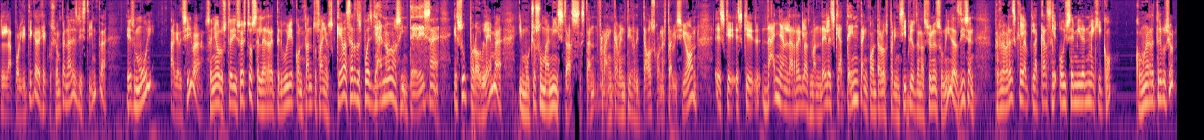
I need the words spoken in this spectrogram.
la política de ejecución penal es distinta. Es muy agresiva. Señor, usted hizo esto, se le retribuye con tantos años. ¿Qué va a hacer después? Ya no nos interesa. Es su problema. Y muchos humanistas están francamente irritados con esta visión. Es que, es que dañan las reglas Mandela, que atentan contra los principios de Naciones Unidas, dicen. Pero la verdad es que la, la cárcel hoy se mira en México como una retribución.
